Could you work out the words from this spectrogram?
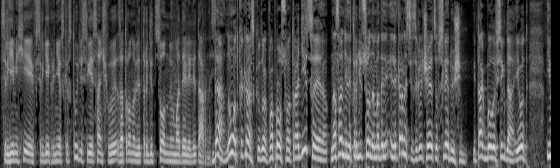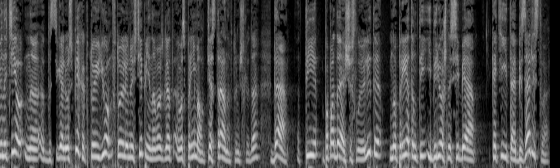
Сергей Михеев, Сергей Криневский в студии. Сергей Александрович, вы затронули традиционную модель элитарности. Да, ну вот как раз к вопросу о традиции. На самом деле традиционная модель элитарности заключается в следующем. И так было всегда. И вот именно те достигали успеха, кто ее в той или иной степени, на мой взгляд, воспринимал. Те страны в том числе, да. Да, ты попадаешь в число элиты, но при этом ты и берешь на себя какие-то обязательства,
